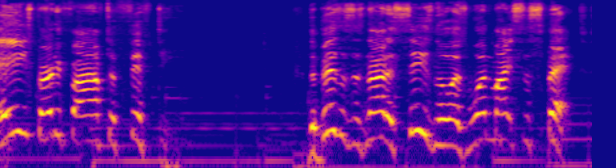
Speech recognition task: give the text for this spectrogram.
age 35 to 50. The business is not as seasonal as one might suspect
